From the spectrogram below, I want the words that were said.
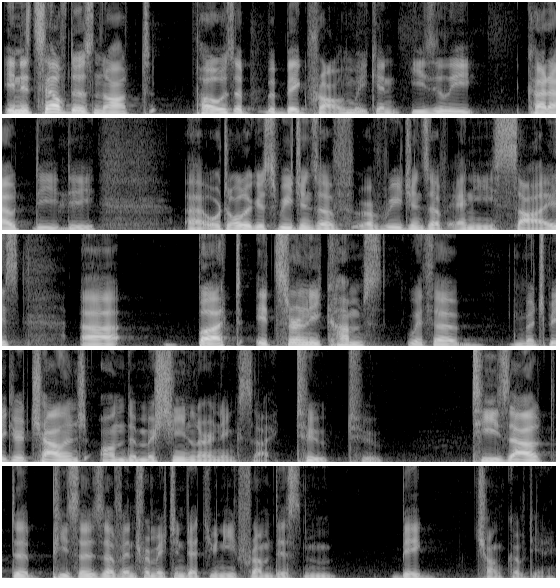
in itself does not pose a, a big problem. We can easily cut out the, the uh, orthologous regions of, of regions of any size. Uh, but it certainly comes with a much bigger challenge on the machine learning side to to tease out the pieces of information that you need from this big chunk of DNA.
